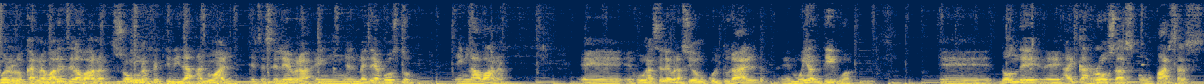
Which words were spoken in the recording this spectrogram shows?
Bueno, los carnavales de La Habana son una festividad anual que se celebra en el mes de agosto en La Habana. Eh, es una celebración cultural eh, muy antigua, eh, donde hay carrozas, comparsas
